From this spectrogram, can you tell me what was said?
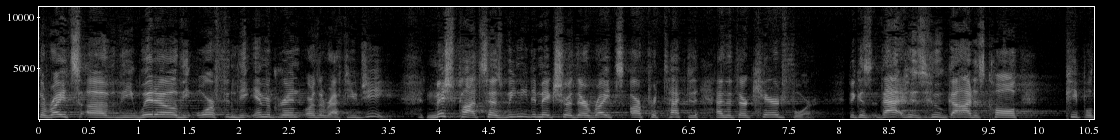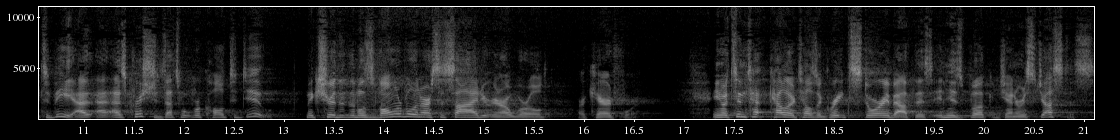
The rights of the widow, the orphan, the immigrant, or the refugee. Mishpat says we need to make sure their rights are protected and that they're cared for, because that is who God has called people to be. As, Christians, that's what we're called to do make sure that the most vulnerable in our society or in our world are cared for. You know, Tim Keller tells a great story about this in his book, Generous Justice.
